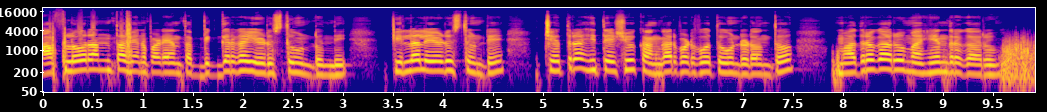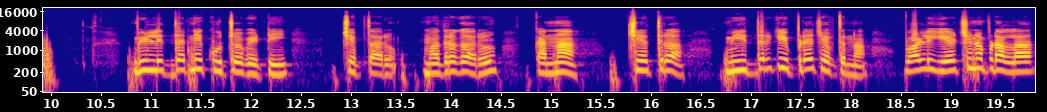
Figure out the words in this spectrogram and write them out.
ఆ ఫ్లోర్ అంతా వినపడేంత బిగ్గరగా ఏడుస్తూ ఉంటుంది. పిల్లలు ఏడుస్తుంటే చిత్ర హితేషు కంగారు పడిపోతూ ఉండడంతో మధుర గారు మహేంద్ర గారు వీళ్ళిద్దరినీ కూర్చోబెట్టి చెప్తారు. మధుర గారు కన్నా చిత్ర మీ ఇద్దరికి ఇప్పుడే చెప్తున్నా. వాళ్ళు ఏడ్చినప్పుడల్లా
